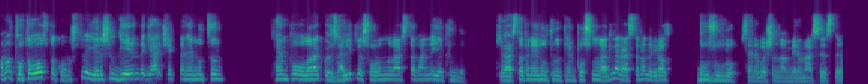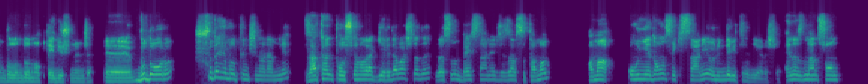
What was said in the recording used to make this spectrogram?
Ama Toto Wolff da konuştu ve yarışın bir yerinde gerçekten Hamilton tempo olarak özellikle sorunlu Verstappen'le yakındı. Ki Verstappen Hamilton'ın temposunu verdiler. Verstappen de biraz bozuldu sene başından beri Mercedeslerin bulunduğu noktayı düşününce. Ee, bu doğru. Şu da Hamilton için önemli. Zaten pozisyon olarak geride başladı. Russell'ın 5 saniye cezası tamam. Ama 17-18 saniye önünde bitirdi yarışı. En azından son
